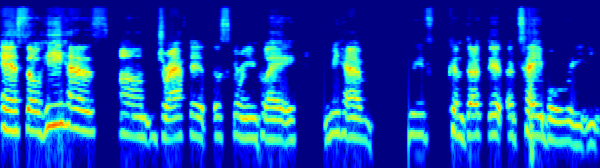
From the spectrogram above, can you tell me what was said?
And so he has um, drafted a screenplay. We have we've conducted a table read,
